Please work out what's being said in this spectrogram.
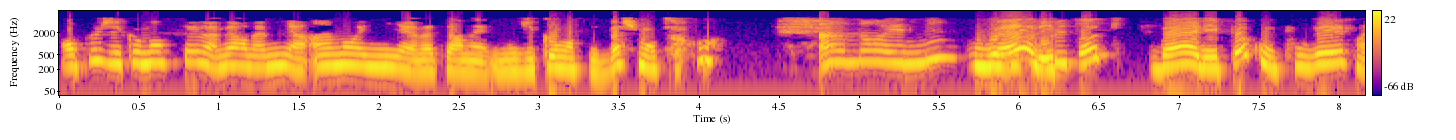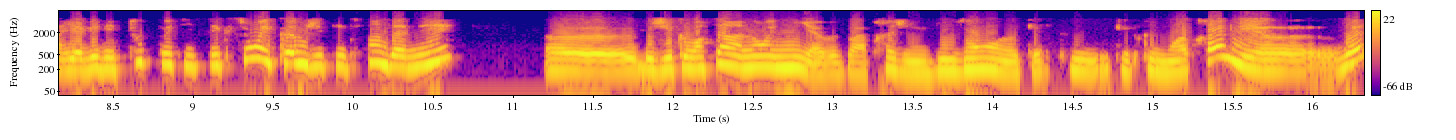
En plus, j'ai commencé, ma mère m'a mis à un an et demi à maternelle, donc j'ai commencé vachement tôt. Un an et demi? Ouais, à l'époque, bah à l'époque, on pouvait, enfin, il y avait des toutes petites sections et comme j'étais de fin d'année, euh, bah, j'ai commencé à un an et demi. Euh, bah, après, j'ai eu deux ans euh, quelques quelques mois après, mais euh, ouais,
